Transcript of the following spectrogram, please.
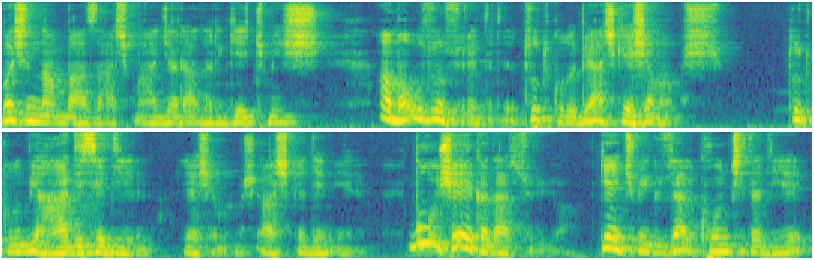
Başından bazı aşk maceraları geçmiş ama uzun süredir de tutkulu bir aşk yaşamamış. Tutkulu bir hadise diyelim yaşamamış. Aşka demeyelim. Bu şeye kadar sürüyor. Genç ve güzel Conchita diye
